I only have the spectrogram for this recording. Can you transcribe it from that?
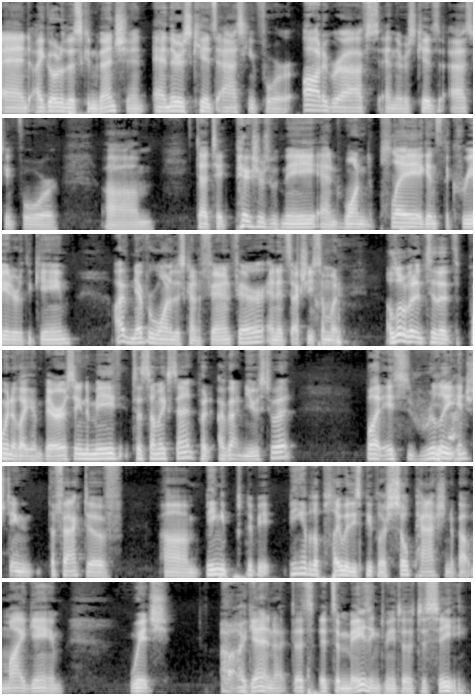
And I go to this convention, and there's kids asking for autographs, and there's kids asking for um, to take pictures with me, and wanted to play against the creator of the game. I've never wanted this kind of fanfare, and it's actually somewhat a little bit to the point of like embarrassing to me to some extent, but I've gotten used to it but it's really Yeah. interesting the fact of um, being to be, being able to play with these people are so passionate about my game, which uh, again that's it's amazing to me to to see.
